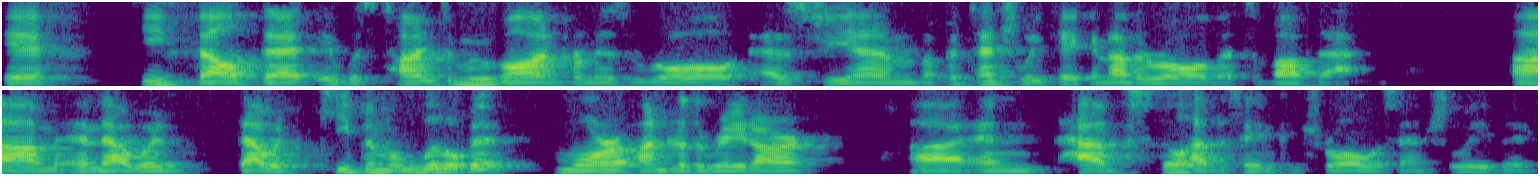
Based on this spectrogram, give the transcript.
if he felt that it was time to move on from his role as GM, but potentially take another role that's above that. Um, and that would that would keep him a little bit more under the radar uh, and have still have the same control essentially that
